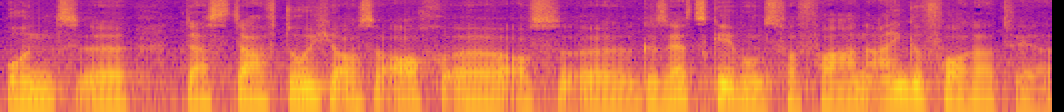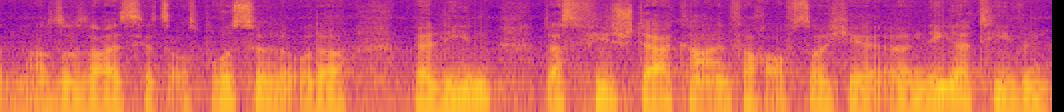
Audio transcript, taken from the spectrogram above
und äh, das darf durchaus auch äh, aus äh, Gesetzgebungsverfahren eingefordert werden. Also sei es jetzt aus Brüssel oder Berlin, dass viel stärker einfach auf solche äh, negativen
